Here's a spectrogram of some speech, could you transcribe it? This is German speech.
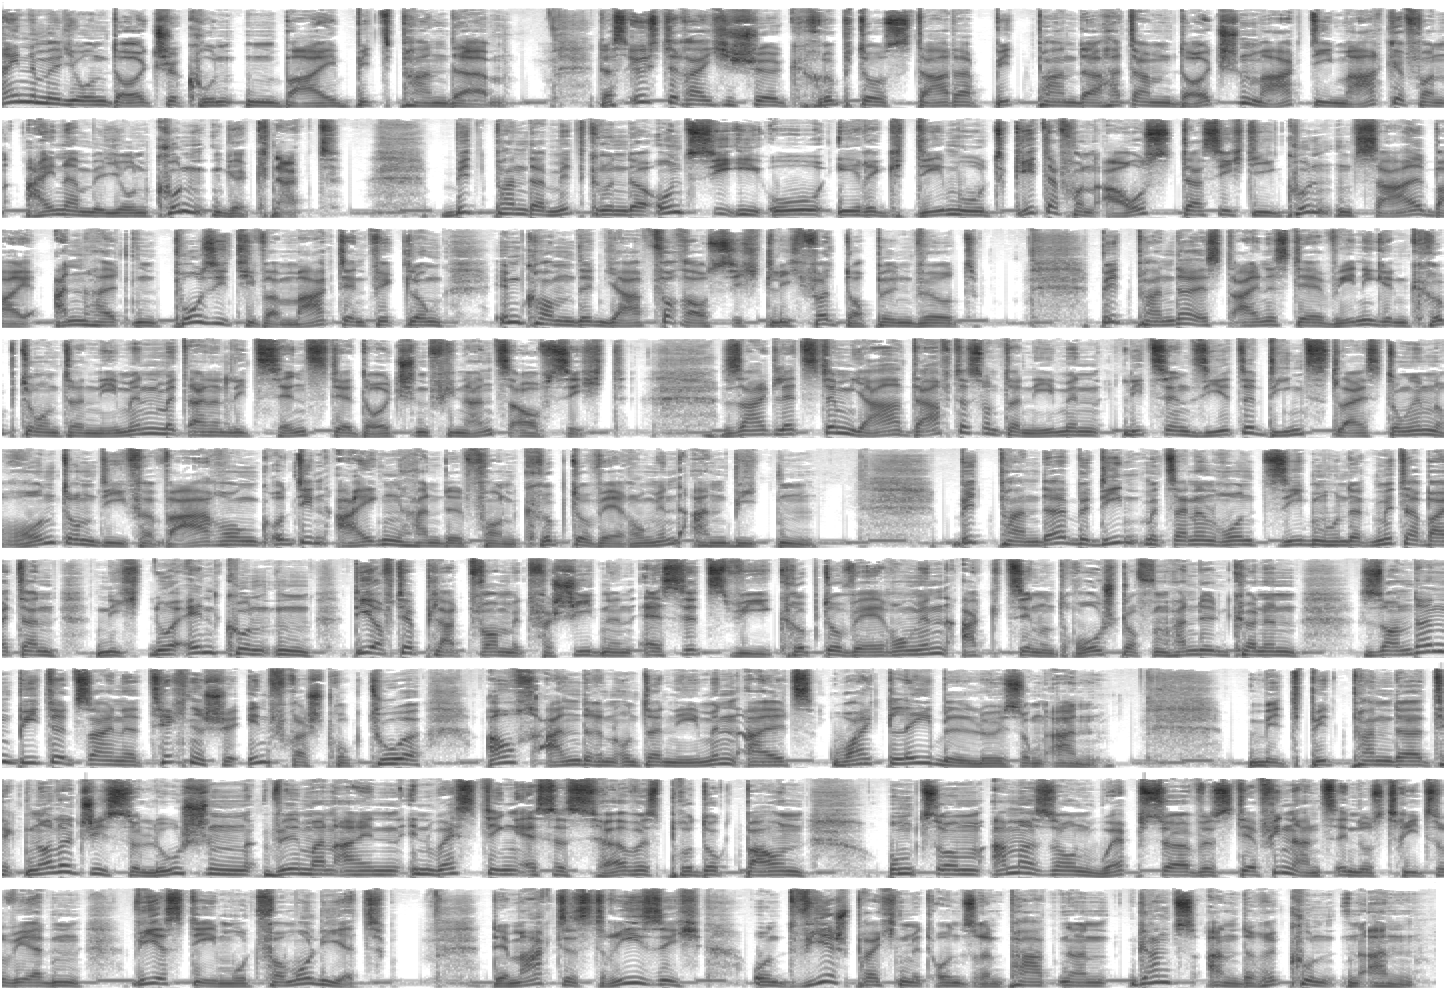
Eine Million deutsche Kunden bei Bitpanda. Das österreichische Krypto-Startup Bitpanda hat am deutschen Markt die Marke von einer Million Kunden geknackt. Bitpanda-Mitgründer und CEO Erik Demuth geht davon aus, dass sich die Kundenzahl bei anhaltend positiver Marktentwicklung im kommenden Jahr voraussichtlich verdoppeln wird. Bitpanda ist eines der wenigen Kryptounternehmen mit einer Lizenz der deutschen Finanzaufsicht. Seit letztem Jahr darf das Unternehmen lizenzierte Dienstleistungen rund um die Verwahrung und den Eigenhandel von Kryptowährungen anbieten. Bitpanda bedient mit seinen rund 700 Mitarbeitern nicht nur Endkunden, die auf der Plattform mit verschiedenen Assets wie Kryptowährungen, Aktien und Rohstoffen handeln können, sondern bietet seine technische Infrastruktur auch anderen Unternehmen als White-Label-Lösung an. Mit Bitpanda Technology Solution will man ein Investing as a Service Produkt bauen, um zum Amazon Web Service der Finanzindustrie zu werden, wie es Demut formuliert. Der Markt ist riesig und wir sprechen mit unseren Partnern ganz andere Kunden an.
